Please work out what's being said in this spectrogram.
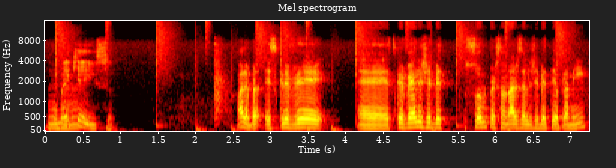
Como é uhum. é que é isso? Olha, escrever, é, escrever LGBT, sobre personagens LGBT para mim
